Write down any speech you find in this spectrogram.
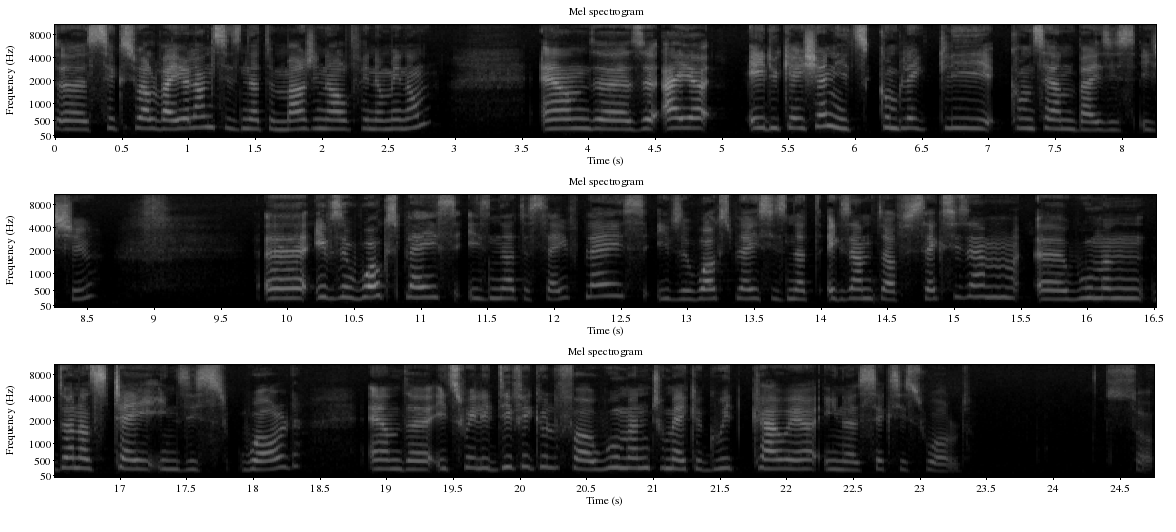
uh, sexual violence is not a marginal phenomenon. And uh, the higher education is completely concerned by this issue. Uh, if the workplace is not a safe place, if the workplace is not exempt of sexism, uh, women do not stay in this world. And uh, it's really difficult for women to make a great career in a sexist world. So,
